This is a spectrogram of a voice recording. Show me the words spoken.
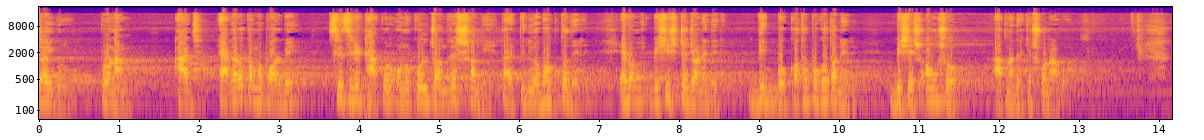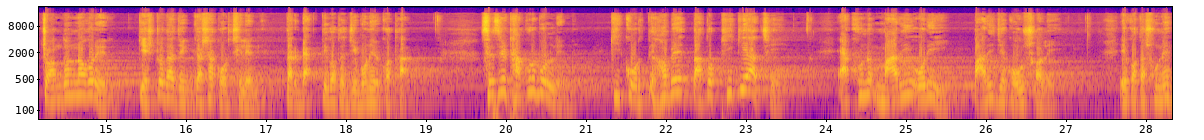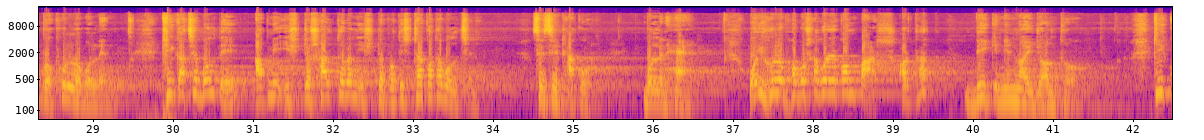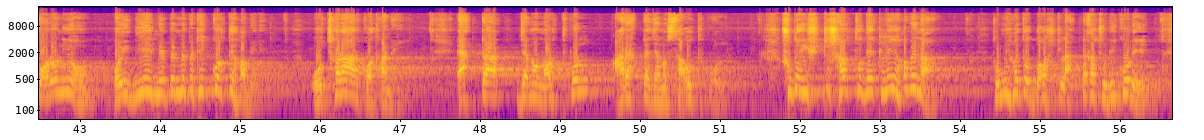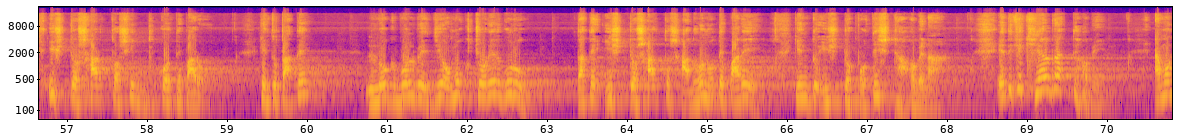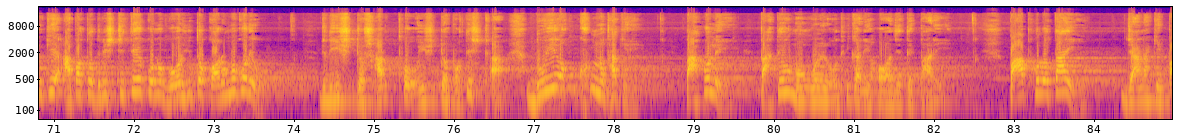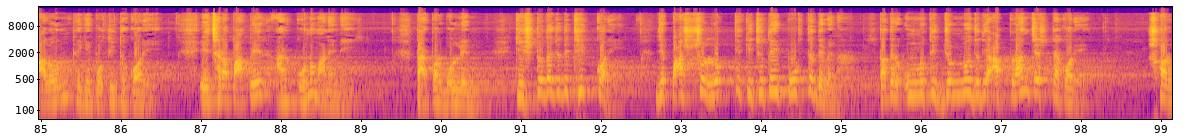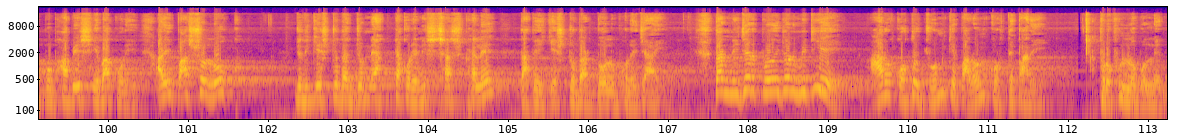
জয়গুরু, প্রণাম। আজ এগারোতম পর্বে শ্রী শ্রী ঠাকুর অনুকূল চন্দ্রের সঙ্গে তার প্রিয় ভক্তদের এবং বিশিষ্ট জনেদের দিব্য কথোপকথনের বিশেষ অংশ আপনাদেরকে শোনাব। চন্দননগরের কেষ্টদা জিজ্ঞাসা করছিলেন তার ব্যক্তিগত জীবনের কথা। শ্রী শ্রী ঠাকুর বললেন, কি করতে হবে তা তো ঠিকই আছে। এখন মারি ওরি পারি যে কৌশলে। এ কথা শুনে প্রফুল্ল বললেন, ঠিক আছে বলতে আপনি ইষ্ট স্বার্থ এবং ইষ্ট প্রতিষ্ঠার কথা বলছেন। শ্রী শ্রী ঠাকুর বললেন হ্যাঁ ওই হলো ভবসাগরের কম্পাস, অর্থাৎ দিক নির্ণয় যন্ত্র। কি করণীয় ওই দিয়েই মেপে মেপে ঠিক করতে হবে। ও ছাড়া আর কথা নেই। একটা যেন নর্থ পোল, আর একটা যেন সাউথ পোল। শুধু ইষ্ট স্বার্থ দেখলেই হবে না। তুমি হয়তো দশ লাখ টাকা চুরি করে ইষ্ট স্বার্থ সিদ্ধ করতে পারো। কিন্তু তাতে লোক বলবে যে অমুক চোরের গুরু, তাতে ইষ্ট স্বার্থ সাধন হতে পারে, কিন্তু ইষ্ট প্রতিষ্ঠা হবে না। এদিকে খেয়াল রাখতে হবে, এমনকি আপাত দৃষ্টিতে কোনো গর্হিত কর্ম করেও যদি ইষ্ট স্বার্থ ইষ্ট প্রতিষ্ঠা দুই অক্ষুণ্ণ থাকে, তাহলে তাতেও মঙ্গলের অধিকারী হওয়া যেতে পারে। পাপ হলো তাই, যা নাকি পালন থেকে পতিত করে। এছাড়া পাপের আর কোনো মানে নেই। তারপর বললেন কৃষ্ণদা যদি ঠিক করে যে পাঁচশো লোককে কিছুতেই পড়তে দেবে না, তাদের উন্নতির জন্য যদি আপ্রাণ চেষ্টা করে, সর্বভাবে সেবা করে, আর এই পাঁচশো লোক যদি কেষ্টদার জন্য একটা করে নিঃশ্বাস ফেলে, তাতেই কেষ্টদার দোল ভরে যায়। তার নিজের প্রয়োজন মিটিয়ে আরও কত জনকে পালন করতে পারে? প্রফুল্ল বললেন,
